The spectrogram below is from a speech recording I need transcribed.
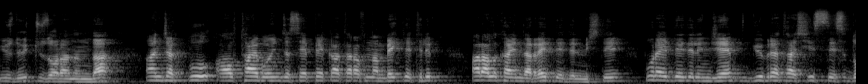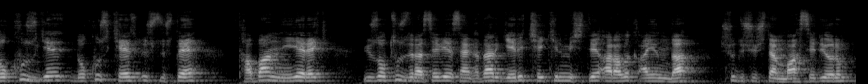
%300 oranında. Ancak bu 6 ay boyunca SPK tarafından bekletilip Aralık ayında reddedilmişti. Bu reddedilince Gübretaş hissesi 9, ge- 9 kez üst üste taban yiyerek 130 lira seviyesine kadar geri çekilmişti Aralık ayında. Şu düşüşten bahsediyorum.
